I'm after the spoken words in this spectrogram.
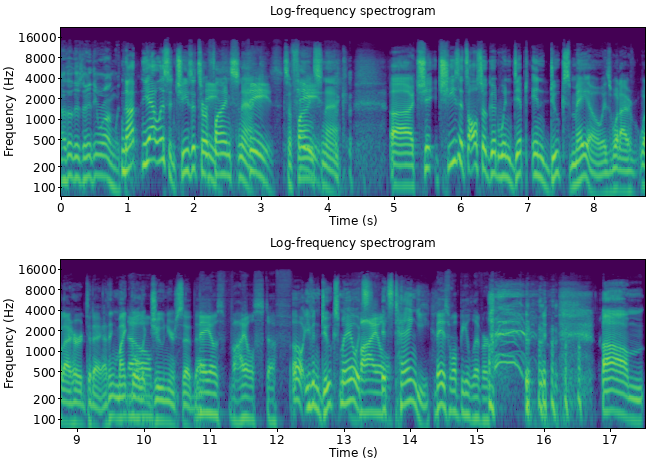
not that there's anything wrong with not, that. Yeah, listen, Cheez Its are a fine snack. Cheese. It's a fine Cheese. snack. Uh, che- Cheez Its also good when dipped in Duke's mayo, is what I what I heard today. I think Mike No. Golic Jr. said that. Mayo's vile stuff. Oh, even Duke's mayo, it's Vile. it's tangy. May as well be liver. Um,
